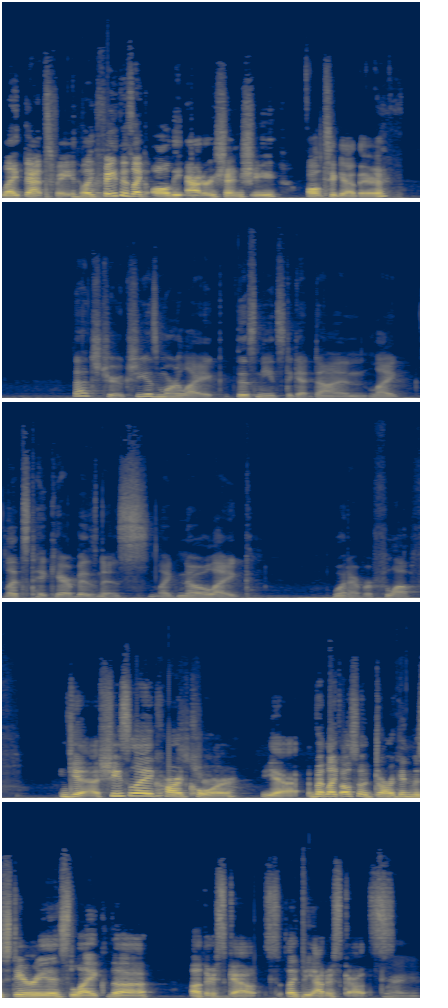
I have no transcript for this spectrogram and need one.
Like that's Faith. Like Faith is like all the outer Senshi all together. That's true. She is more like this needs to get done. Like let's take care of business. Like no, like whatever fluff. Yeah, she's like is hardcore. Yeah, but like also dark and mysterious, like the other scouts, like the outer scouts. Right.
